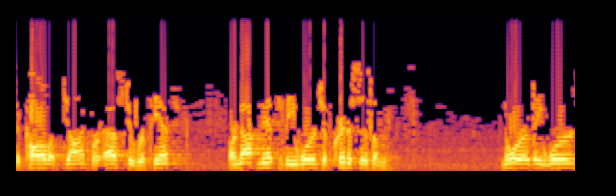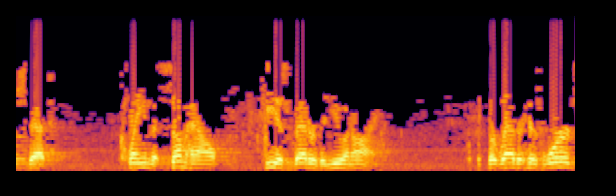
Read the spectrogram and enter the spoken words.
The call of John for us to repent are not meant to be words of criticism, nor are they words that claim that somehow He is better than you and I. But rather, His words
